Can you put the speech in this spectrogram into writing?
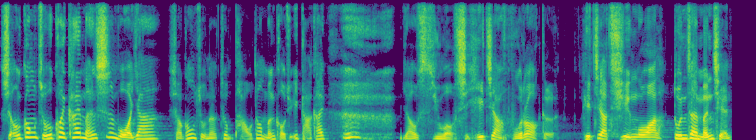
小公主，快开门，是我呀！小公主呢，就跑到门口去，一打开。夭寿哦，是一只弗洛格，一只青蛙了，蹲在门前。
